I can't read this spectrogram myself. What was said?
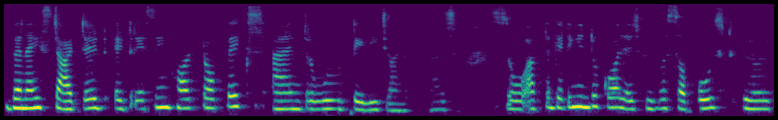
when I started addressing hot topics and wrote daily journals. So after getting into college, we were supposed uh,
